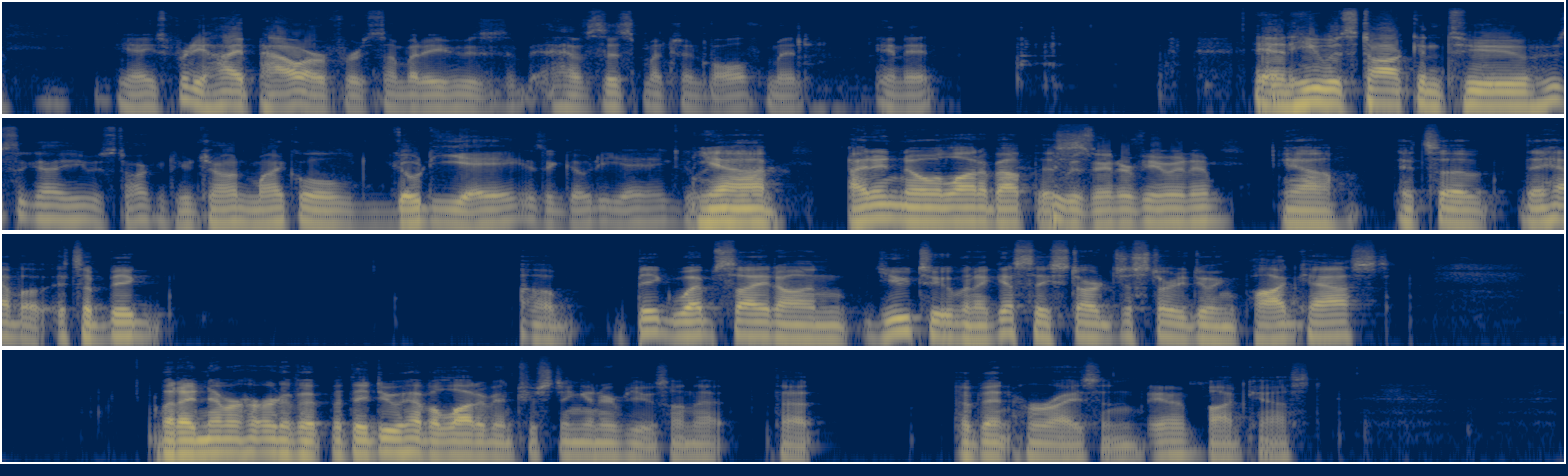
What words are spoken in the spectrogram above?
yeah, he's pretty high power for somebody who's has this much involvement in it. And he was talking to who's the guy he was talking to? John Michael Godier. Is it Godier? Yeah, I didn't know a lot about this. he was interviewing him. Yeah, it's a they have a it's a big a big website on YouTube and I guess they started just started doing podcast. But I'd never heard of it, but they do have a lot of interesting interviews on that that Event Horizon Yeah. podcast.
